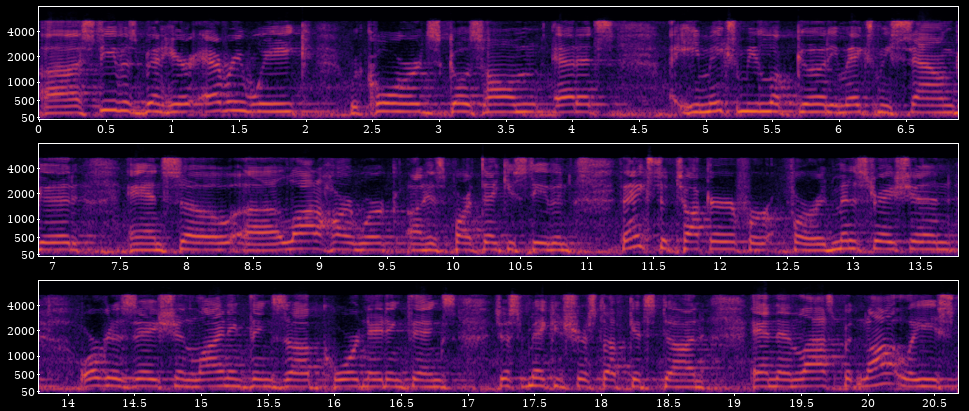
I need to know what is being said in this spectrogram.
Uh, Steve has been here every week, records, goes home, edits. He makes me look good. He makes me sound good. And so uh, a lot of hard work on his part. Thank you, Stephen. Thanks to Tucker for, for administration, organization, lining things up, coordinating things, just making sure stuff gets done. And then last but not least,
